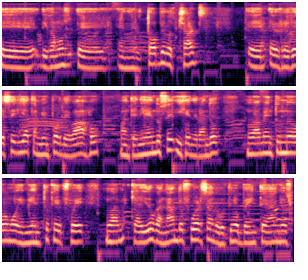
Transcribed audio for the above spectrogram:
eh, digamos, en el top de los charts, eh, el reggae seguía también por debajo, manteniéndose y generando nuevamente un nuevo movimiento que, fue, que ha ido ganando fuerza en los últimos 20 años.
